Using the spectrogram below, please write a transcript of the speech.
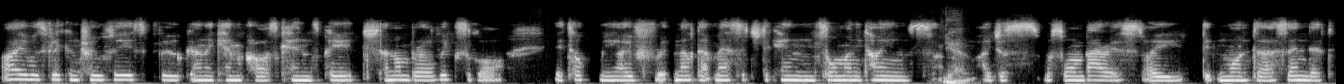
I was flicking through Facebook and I came across Ken's page a number of weeks ago. It took me, I've written out that message to Ken so many times. Yeah. I just was so embarrassed. I didn't want to send it.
